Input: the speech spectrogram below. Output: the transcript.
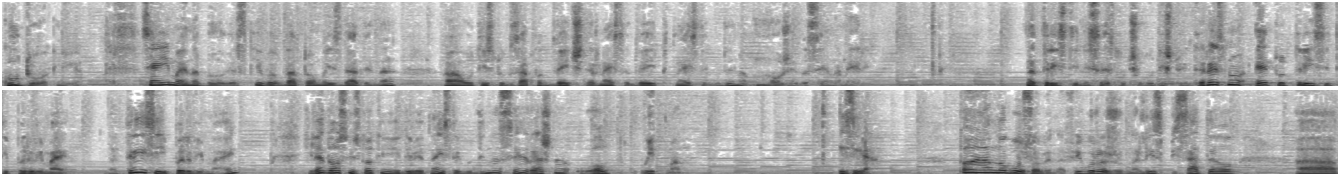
култова книга. Сега има е на български, в два тома издадена а, от изток-запад 2014-2015 година, може да се намери. На 30 не се е случило нищо интересно. Ето 31 май. На 31 май 1819 година се ражда Уолт Уитман. И сега, той е една много особена фигура, журналист, писател. А,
